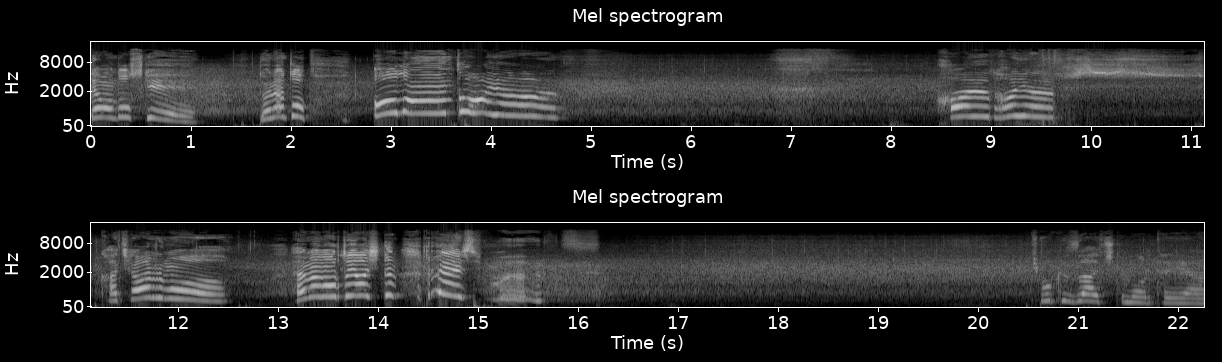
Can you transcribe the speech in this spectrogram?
Lewandowski. Dönen top. Haaland hayır. Hayır hayır. Kaçar mı? Hemen ortaya açtım. Rashford. Çok hızlı açtım ortaya.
